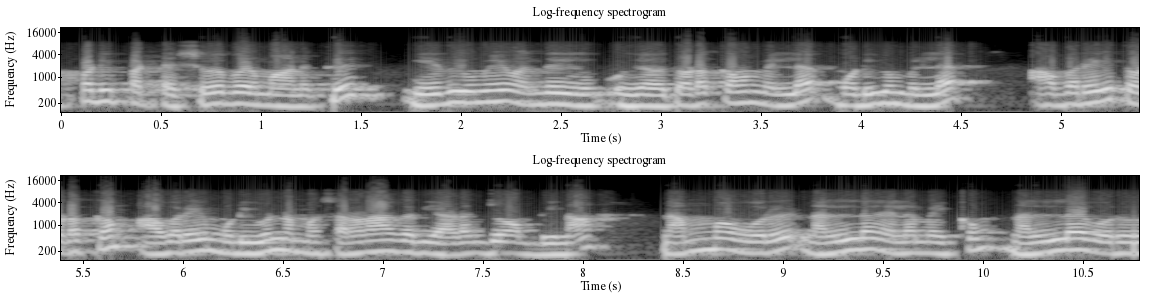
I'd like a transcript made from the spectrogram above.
அப்படிப்பட்ட சிவபெருமானுக்கு எதுவுமே வந்து தொடக்கமும் இல்லை முடிவும் இல்லை. அவரே தொடக்கம் அவரே முடிவுன்னு நம்ம சரணாகதி அடைஞ்சோம் அப்படின்னா நம்ம ஒரு நல்ல நிலைமைக்கும் நல்ல ஒரு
